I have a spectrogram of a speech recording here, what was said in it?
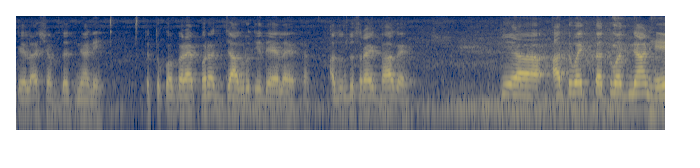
केला शब्दज्ञाने तर तुकोबराय परत जागृती द्यायला येतात. अजून दुसरा एक भाग आहे की अद्वैत तत्त्वज्ञान हे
